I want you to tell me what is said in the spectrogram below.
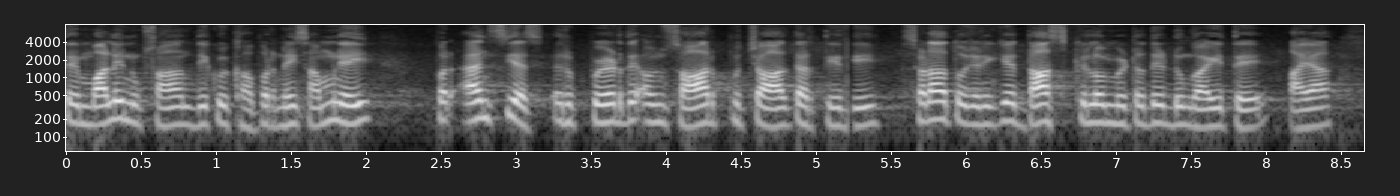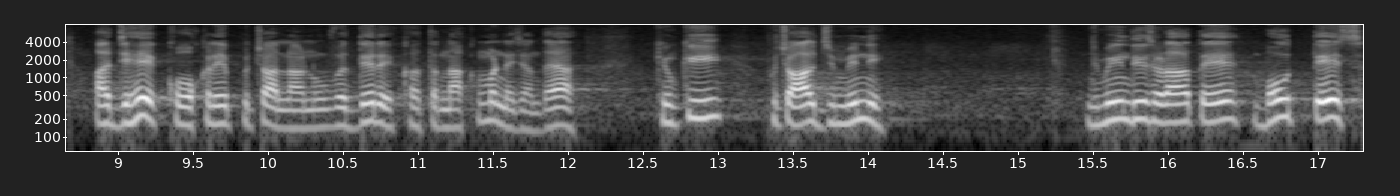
ਤੇ ਮਾਲੀ ਨੁਕਸਾਨ ਦੀ ਕੋਈ ਖਬਰ ਨਹੀਂ ਸਾਹਮਣੇ ਆਈ। ਪਰ ਐਨਸੀਐਸ ਰਿਪੋਰਟ ਦੇ ਅਨੁਸਾਰ ਭੁਚਾਲ ਧਰਤੀ ਦੀ ਸੜਾ ਤੋਂ ਜਾਣੀ ਕਿ 10 ਕਿਲੋਮੀਟਰ ਦੀ ਡੂੰਘਾਈ ਤੇ ਆਇਆ। ਅਜਿਹੇ ਖੋਖਲੇ ਭੁਚਾਲਾਂ ਨੂੰ ਵਧੇਰੇ ਖਤਰਨਾਕ ਮੰਨਿਆ ਜਾਂਦਾ ਹੈ, ਕਿਉਂਕਿ ਭੁਚਾਲ ਜ਼ਮੀਨੀ, ਜ਼ਮੀਨ ਦੀ ਸੜਾ ਤੇ ਬਹੁਤ ਤੇਜ਼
